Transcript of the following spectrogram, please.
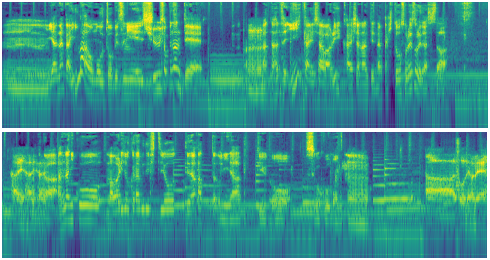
うーん、いや、なんか今思うと別に就職なんて、うんうん。ななんだ、いい会社、悪い会社なんてなんか人それぞれだしさ、はいはいはなんかあんなにこう、周りと比べる必要ってなかったのになっていうのを、すごく思います。い。うんうん。ああ、そうだよね。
